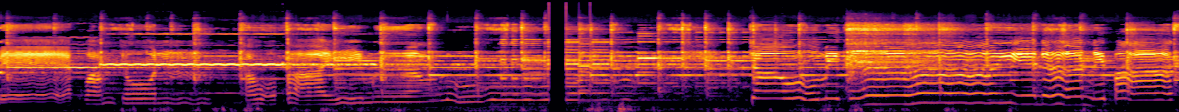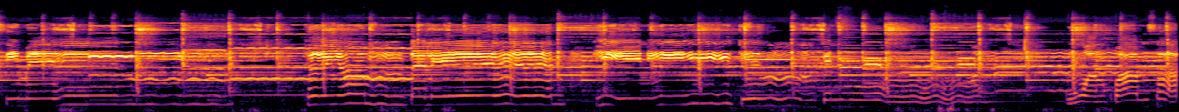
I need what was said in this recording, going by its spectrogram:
แบกความจนเข้าไปเมือง ความสา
